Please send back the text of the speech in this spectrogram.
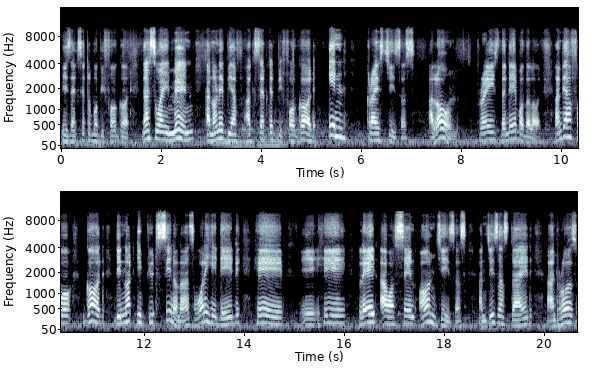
is acceptable before God. That's why men can only be accepted before God in Christ Jesus alone. Praise the name of the Lord. And therefore, God did not impute sin on us. What He did, He, he laid our sin on Jesus, and Jesus died and rose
